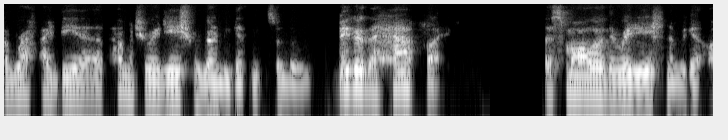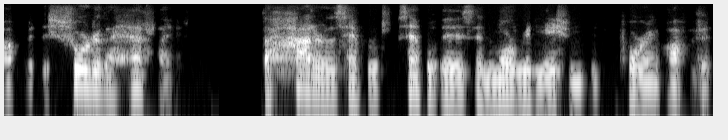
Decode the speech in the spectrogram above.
a, rough idea of how much radiation we're going to be getting. So the bigger the half-life, the smaller the radiation that we get off of it. The shorter the half-life, the hotter the sample, sample is and the more radiation is pouring off of it.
